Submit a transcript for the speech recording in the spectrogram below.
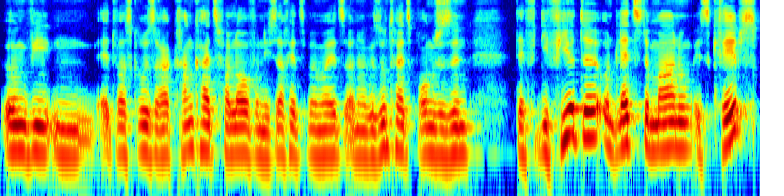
irgendwie ein etwas größerer Krankheitsverlauf. Und ich sage jetzt, wenn wir jetzt in der Gesundheitsbranche sind, der, die vierte und letzte Mahnung ist Krebs.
